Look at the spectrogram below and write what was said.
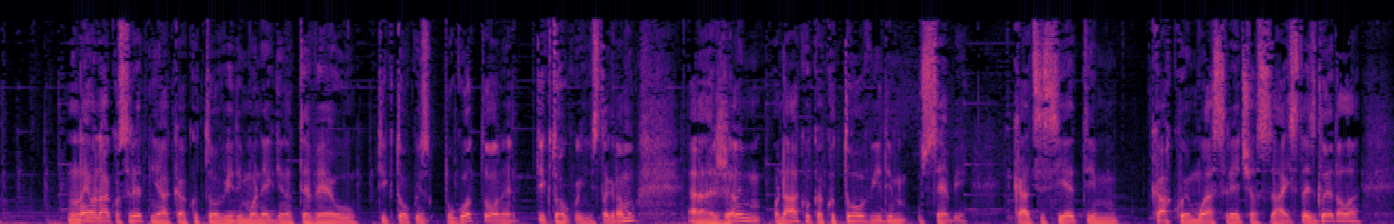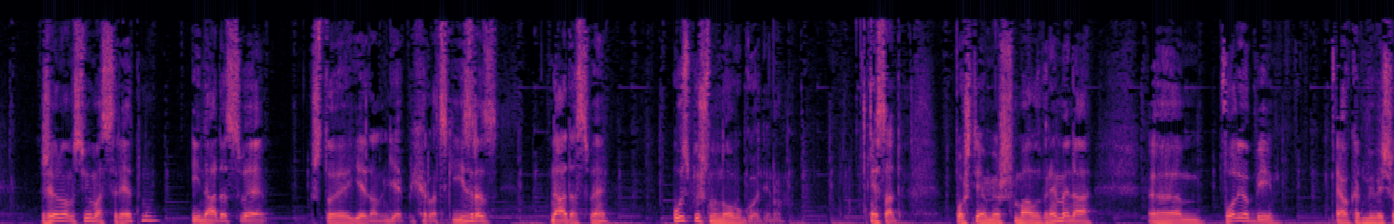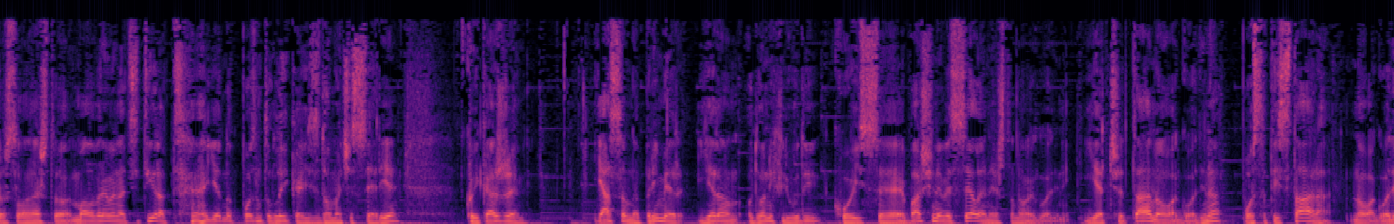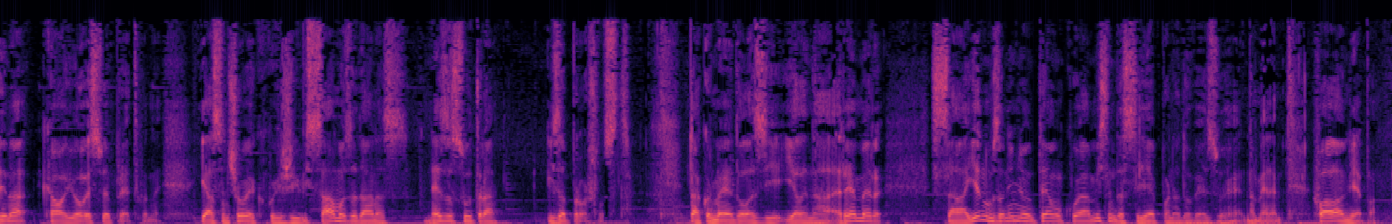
Ne onako sretnija kako to vidimo negdje na TV-u, TikToku, pogotovo ne TikToku i Instagramu. E, želim onako kako to vidim u sebi. Kad se sjetim kako je moja sreća zaista izgledala. Želim vam svima sretnu i nada sve, što je jedan lijepi hrvatski izraz, nada sve, uspješnu novu godinu. E sad, pošto imam još malo vremena, volio bi evo kad mi već ostalo nešto malo vremena citirat jednog poznatog lika iz domaće serije koji kaže ja sam na primjer jedan od onih ljudi koji se baš i ne vesele nešto nove godini jer će ta nova godina postati stara nova godina kao i ove sve prethodne. Ja sam čovjek koji živi samo za danas, ne za sutra i za prošlost. Nakon mene dolazi Jelena Remer sa jednom zanimljivom temom koja mislim da se lijepo nadovezuje na mene. Hvala vam lijepa.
